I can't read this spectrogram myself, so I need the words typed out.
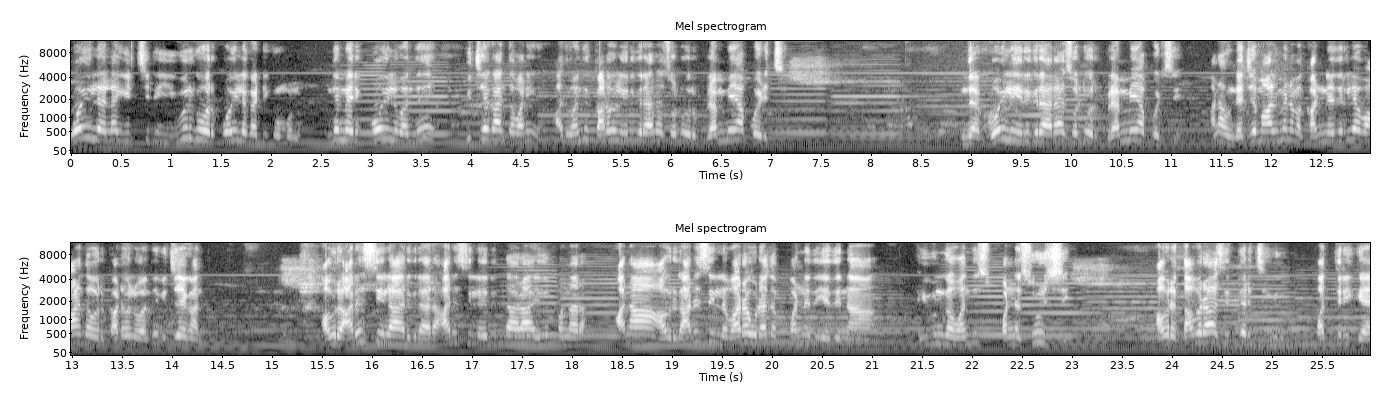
கோயில எல்லாம் இடிச்சிட்டு இவருக்கு ஒரு கோயிலை கட்டி கும்பிடணும். இந்த மாதிரி கோயில் வந்து விஜயகாந்த வாணி அது வந்து கடவுள் இருக்கிறாரு சொல்லிட்டு ஒரு பிரம்மையா போயிடுச்சு. இந்த கோயில் இருக்கிறாரா சொல்லிட்டு ஒரு பிரம்மையா போயிடுச்சு. ஆனா நிஜமாலுமே நம்ம கண் எதிரிலே வாழ்ந்த ஒரு கடவுள் வந்து விஜயகாந்த். அவர் அரசியலா இருக்கிறாரு. அரசியல் இருந்தாரா? இது பண்ணாரா? ஆனா அவருக்கு அரசியல்ல வரவிடாத பண்ணது எதுனா இவங்க வந்து பண்ண சூழ்ச்சி. அவரை தவறா சித்தரிச்சு பத்திரிக்கை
